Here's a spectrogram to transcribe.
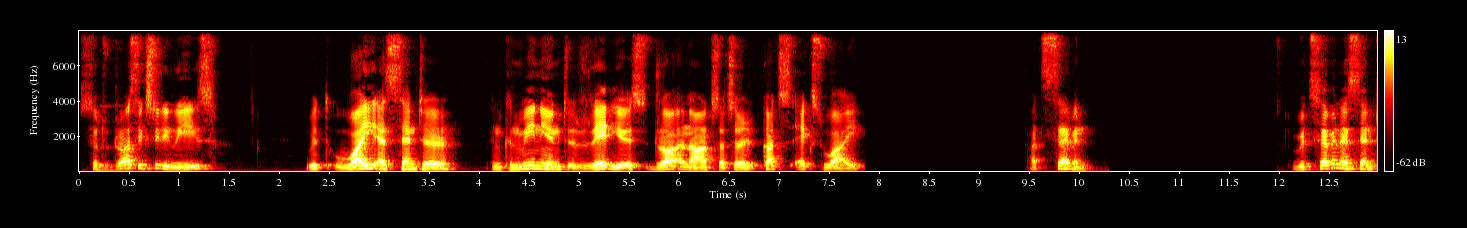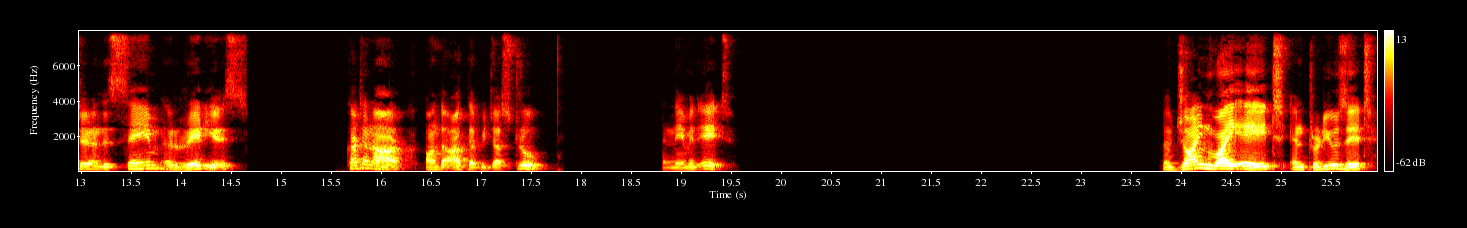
So to draw 60 degrees, with y as center and convenient radius, draw an arc such that it cuts xy at 7. With 7 as center and the same radius, cut an arc on the arc that we just drew and name it 8. Now join y8 and produce it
